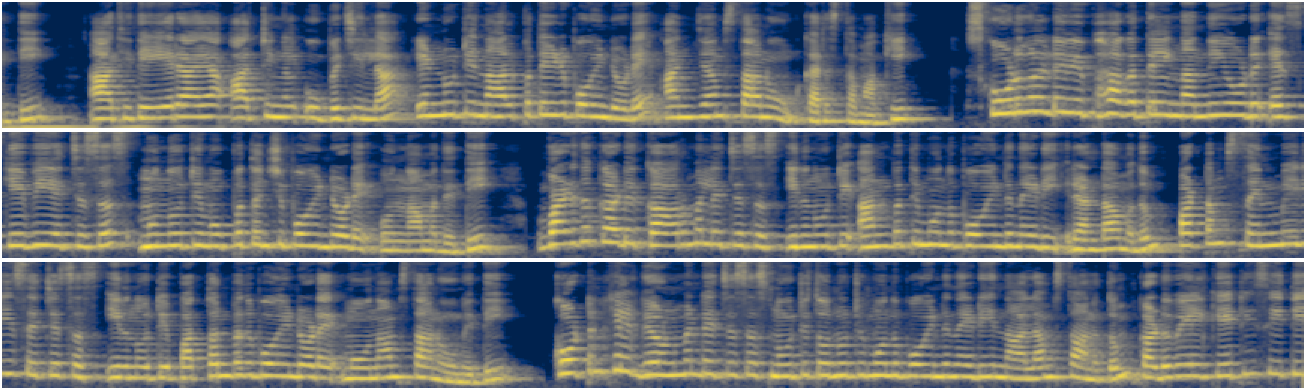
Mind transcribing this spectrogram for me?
എത്തി. ആതിഥേയരായ ആറ്റിങ്ങൽ ഉപജില്ല എണ്ണൂറ്റി നാൽപ്പത്തേഴ് പോയിന്റോടെ അഞ്ചാം സ്ഥാനവും കരസ്ഥമാക്കി. സ്കൂളുകളുടെ വിഭാഗത്തിൽ നന്ദിയോട് S K V H S S മുന്നൂറ്റി മുപ്പത്തഞ്ച് പോയിന്റോടെ ഒന്നാമതെത്തി. Vazhuthacaud Carmel H S S ഇരുന്നൂറ്റി അൻപത്തിമൂന്ന് പോയിന്റ് നേടി രണ്ടാമതും പട്ടം സെന്റ് മേരീസ് എച്ച് എസ് എസ് ഇരുന്നൂറ്റി പത്തൊൻപത് പോയിന്റോടെ മൂന്നാം സ്ഥാനവും എത്തി cotton hill government H S S നൂറ്റി തൊണ്ണൂറ്റി മൂന്ന് പോയിന്റ് നേടി നാലാം സ്ഥാനത്തും കടുവയിൽ K T C T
